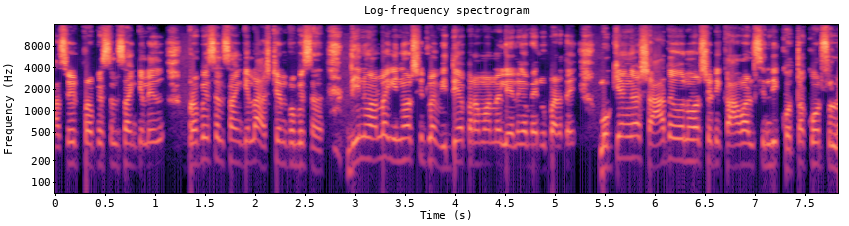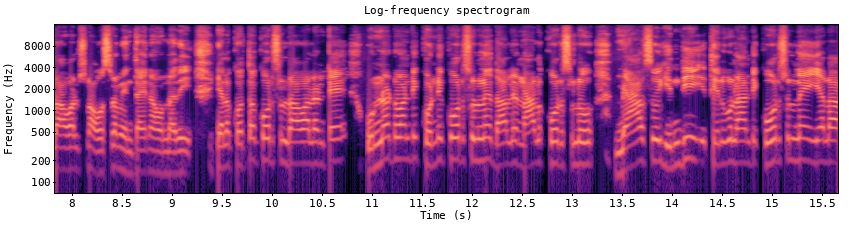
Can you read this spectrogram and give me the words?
ఆసోయిట్ ప్రొఫెసర్ల సంఖ్య లేదు ప్రొఫెసర్ సంఖ్యలో అసిస్టెంట్ ప్రొఫెసర్. దీనివల్ల యూనివర్సిటీలో విద్యా ప్రమాణాలు ఎలుగ మెరుగుపడతాయి. ముఖ్యంగా శాతవ యూనివర్సిటీ కావాల్సింది కొత్త కోర్సులు రావాల్సిన అవసరం ఎంతైనా ఉన్నది. ఇలా కొత్త కోర్సులు రావాలంటే ఉన్నటువంటి కొన్ని కోర్సులనే దానిలో నాలుగు కోర్సులు మ్యాథ్స్ హిందీ తెలుగు లాంటి కోర్సులనే ఇలా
